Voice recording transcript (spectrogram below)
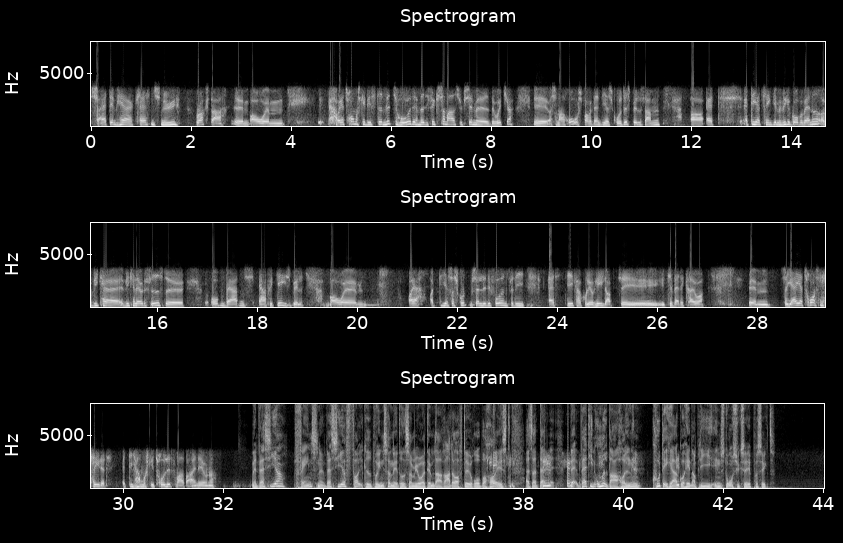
så er dem her klassens nye rockstar. Øhm, og, øhm, og jeg tror måske, det er stedet lidt til hovedet, det her med, at de fik så meget succes med The Witcher, øh, og så meget ros for, hvordan de har skruet det spil sammen. Og at, at de har tænkt, jamen vi kan gå på vandet, og vi kan, vi kan lave det fedeste øh, åben verdens RPG-spil. Og, øh, og ja, og de har så skudt dem selv lidt i foden, fordi at de ikke har kunne leve helt op til, til hvad det kræver. Øhm, så ja, jeg tror sådan set, at, at de har måske troet lidt for meget på egne evner. Men hvad siger fansene? Hvad siger folket på internettet, som jo er dem, der ret ofte råber højest? altså, da, hvad, hvad er din umiddelbare holdning? Kunne det her gå hen og blive en stor succes på sigt?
